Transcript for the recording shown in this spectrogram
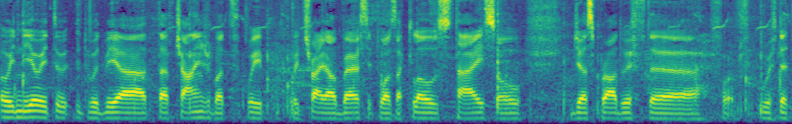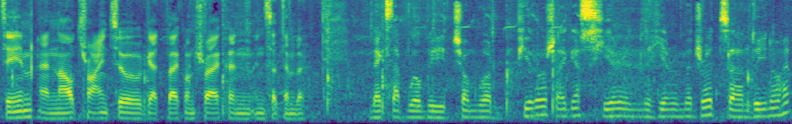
we knew it, would- it would be a tough challenge, but we we tried our best. It was a close tie, so just proud with the for, with the team, and now trying to get back on track in, in September. Next up will be Chomor Piros, I guess, here in here in Madrid. Um, do you know him?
